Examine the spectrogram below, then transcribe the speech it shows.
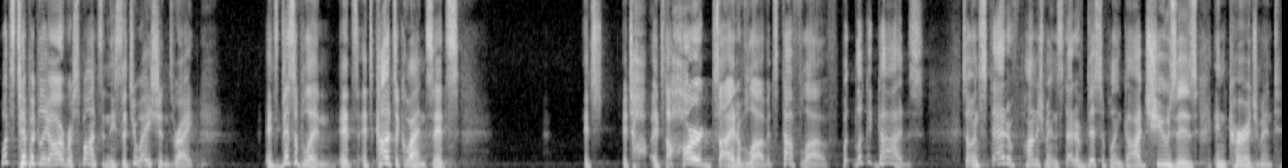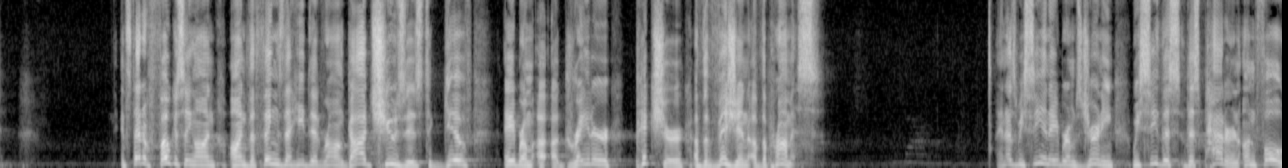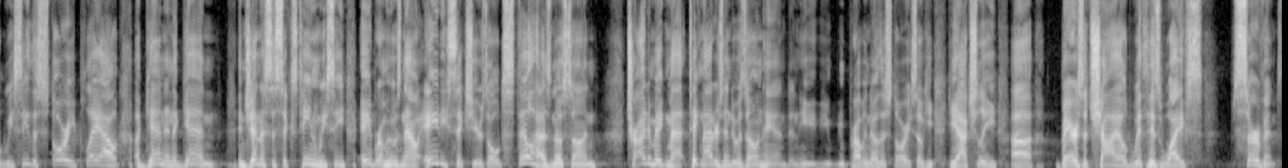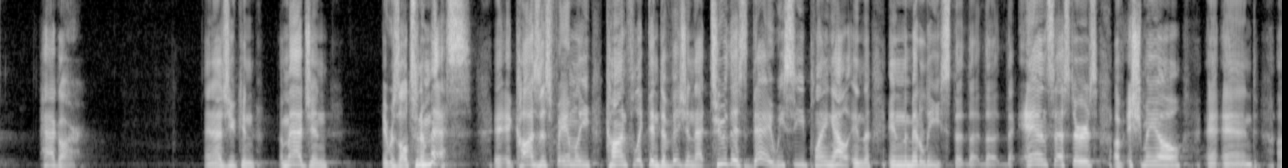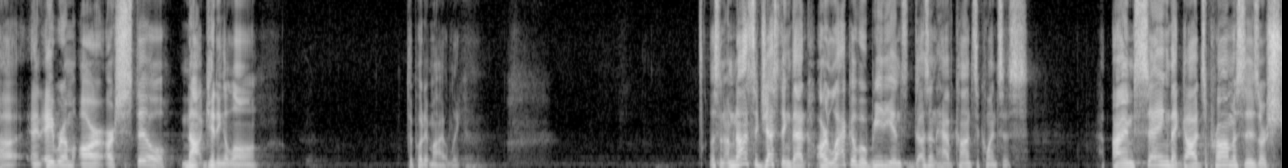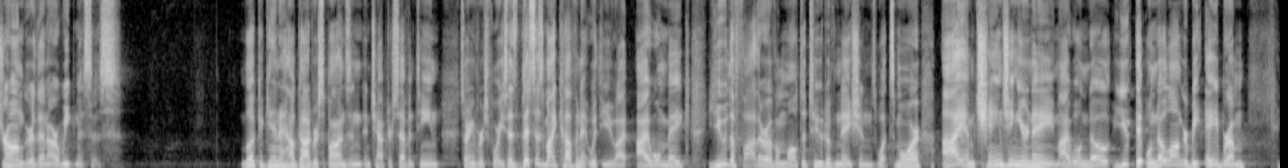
What's typically our response in these situations, right? It's discipline, it's, it's consequence, it's, it's, it's, it's the hard side of love, it's tough love. But look at God's. So instead of punishment, instead of discipline, God chooses encouragement. Instead of focusing on, on the things that he did wrong, God chooses to give Abram a, a greater picture of the vision of the promise. And as we see in Abram's journey, we see this, this pattern unfold. We see the story play out again and again. In Genesis 16, we see Abram, who's now 86 years old, still has no son, try to make take matters into his own hand. And he, you, you probably know this story. So he, he actually uh, bears a child with his wife's servant, Hagar. And as you can imagine, it results in a mess. It causes family conflict and division that to this day we see playing out in the, in the Middle East. The, the, the, the ancestors of Ishmael and, and, uh, and Abram are, are still not getting along, to put it mildly. Listen, I'm not suggesting that our lack of obedience doesn't have consequences. I'm saying that God's promises are stronger than our weaknesses. Look again at how God responds in, in chapter 17, starting in verse 4. He says, This is my covenant with you. I, I will make you the father of a multitude of nations. What's more, I am changing your name. I will know you, it will no longer be Abram.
